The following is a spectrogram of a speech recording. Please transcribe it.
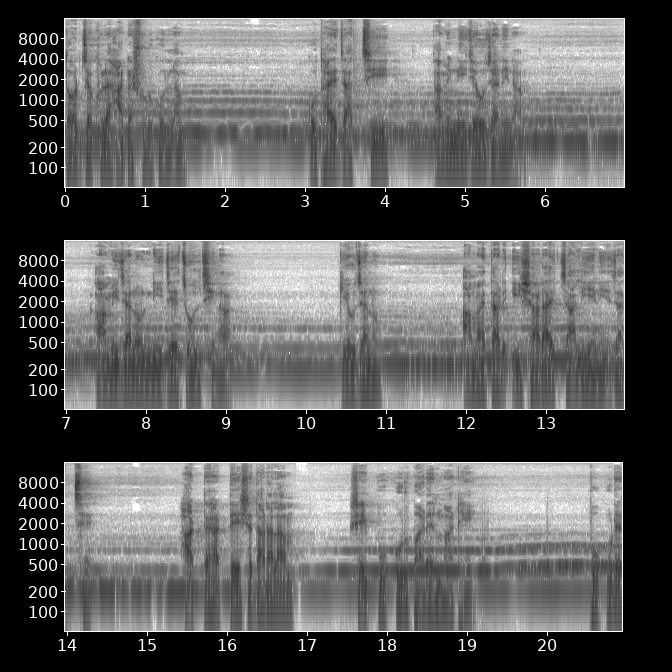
দরজা খুলে হাঁটা শুরু করলাম। কোথায় যাচ্ছি আমি নিজেও জানি না। আমি যেন নিজে চলছি না। কেউ যেন আমায় তার ইশারায় চালিয়ে নিয়ে যাচ্ছে। হাঁটতে হাঁটতে এসে দাঁড়ালাম সেই পুকুর পাড়ের মাঠে। পুকুরের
